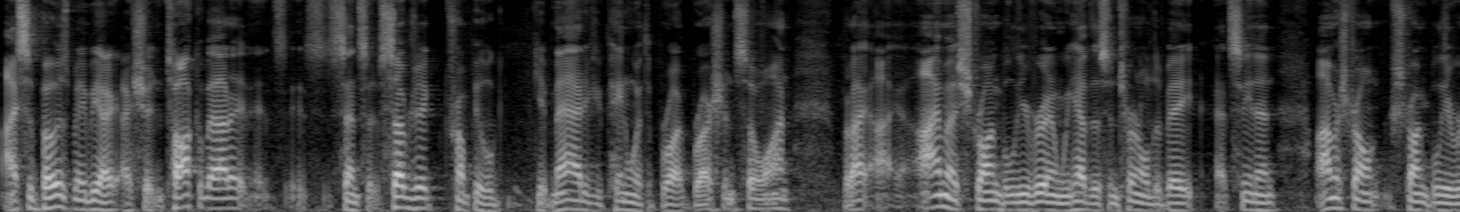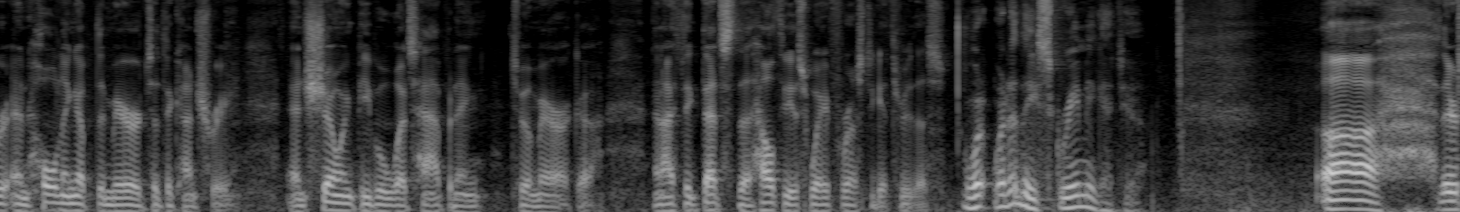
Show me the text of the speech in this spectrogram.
I suppose maybe I, I shouldn't talk about it. It's, it's, a sensitive subject. Trump people get mad if you paint them with a broad brush and so on. But I, I'm a strong believer, and we have this internal debate at CNN. I'm a strong, strong believer in holding up the mirror to the country and showing people what's happening to America. And I think that's the healthiest way for us to get through this. What, what are they screaming at you? Uh, they're,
